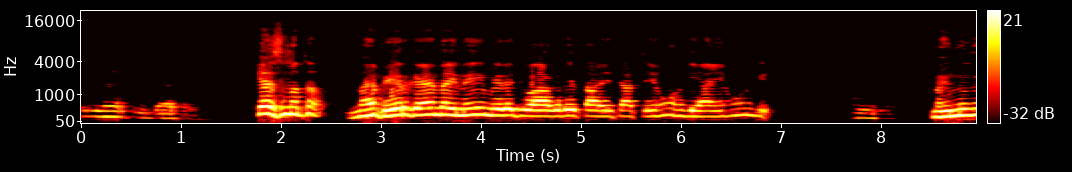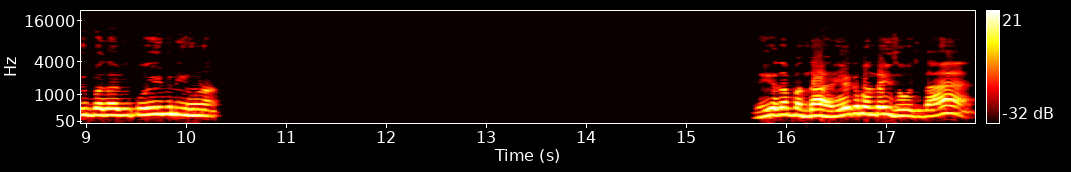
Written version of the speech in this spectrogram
ਮੈਂ ਕੀ ਕਹਿ ਸਕਦਾ? ਕਿਸਮਤ ਮੈਂ ਫੇਰ ਕਹਿੰਦਾ ਹੀ ਨਹੀਂ ਮੇਰੇ ਜਵਾਕ ਦੇ ਤਾਏ ਚਾਚੇ ਹੋਣਗੇ ਆਏ ਹੋਣਗੇ। ਮੈਨੂੰ ਕੀ ਪਤਾ ਵੀ ਕੋਈ ਵੀ ਨਹੀਂ ਹੋਣਾ। ਵੀ ਇਹ ਤਾਂ ਬੰਦਾ ਹਰੇਕ ਬੰਦਾ ਹੀ ਸੋਚਦਾ ਹੈ।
